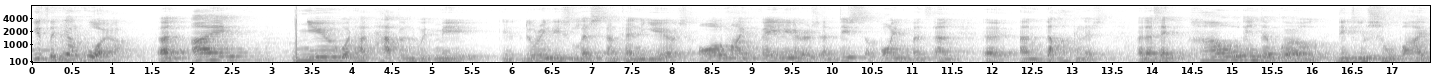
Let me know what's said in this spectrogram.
你怎样过呀？ And I knew what had happened with me in, during these less than 10 years. All my failures and disappointments and, uh, and darkness. And I said, How in the world did you survive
